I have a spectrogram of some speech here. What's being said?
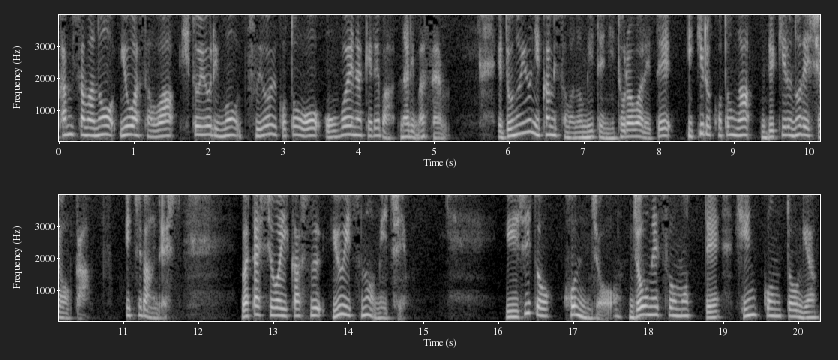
神様の弱さは人よりも強いことを覚えなければなりません。どのように神様の御手にとらわれて生きることができるのでしょうか ?1 番です。私を生かす唯一の道。意地と根性、情熱を持って貧困と逆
